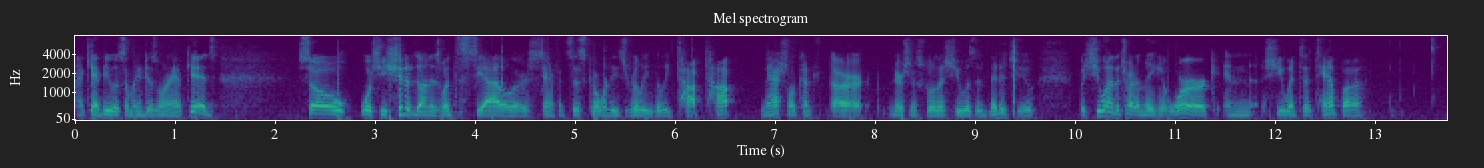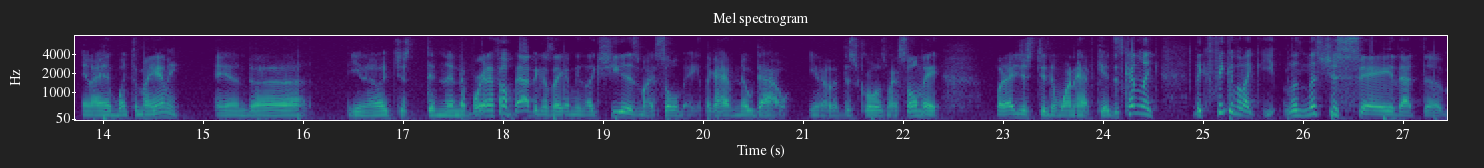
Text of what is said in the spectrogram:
I can't be with someone who doesn't want to have kids. So what she should have done is went to Seattle or San Francisco, one of these really, really top, top national country, uh, nursing school that she was admitted to, but she wanted to try to make it work, and she went to Tampa, and I went to Miami, and uh, you know it just didn't end up working. I felt bad because like I mean like she is my soulmate, like I have no doubt, you know that this girl is my soulmate, but I just didn't want to have kids. It's kind of like like think of it like let's just say that the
